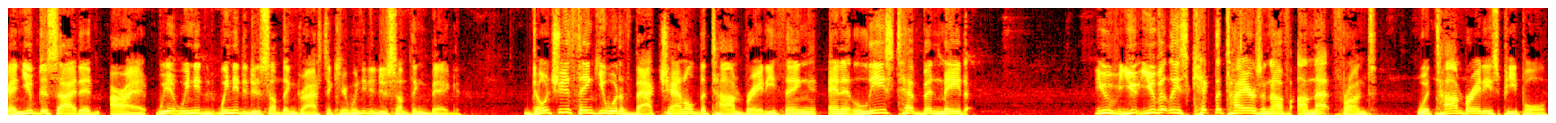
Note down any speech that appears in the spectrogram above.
and you've decided, all right, we we need we need to do something drastic here. We need to do something big. Don't you think you would have back channeled the Tom Brady thing and at least have been made you've you, you've at least kicked the tires enough on that front with Tom Brady's people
